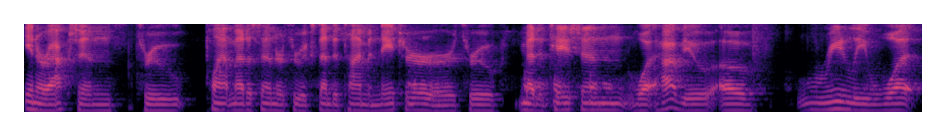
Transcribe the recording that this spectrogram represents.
interaction through plant medicine or through extended time in nature or through meditation what have you of really what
